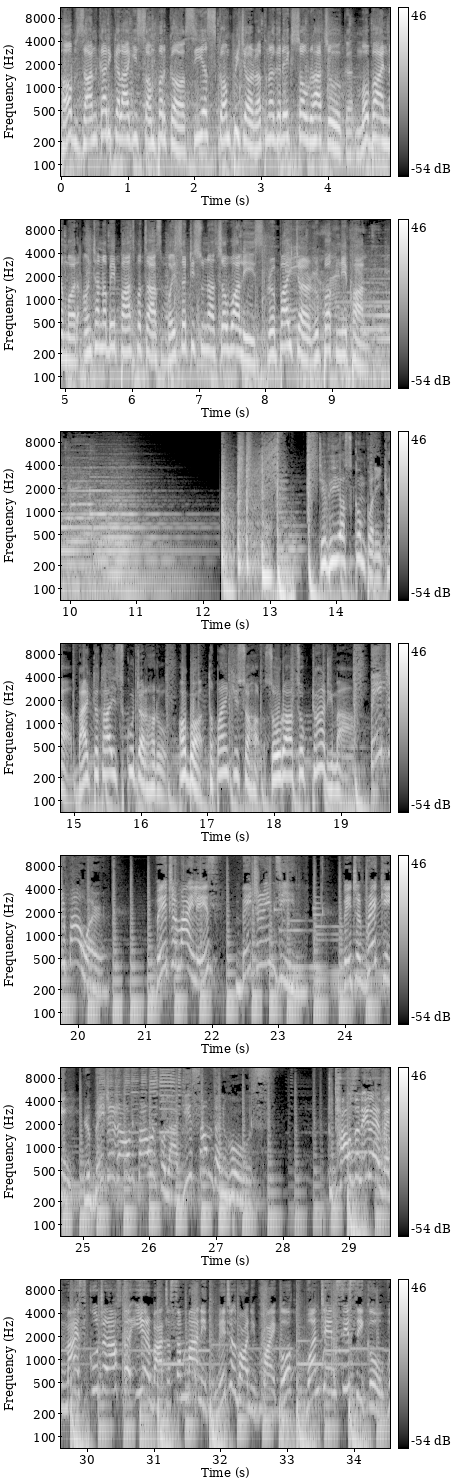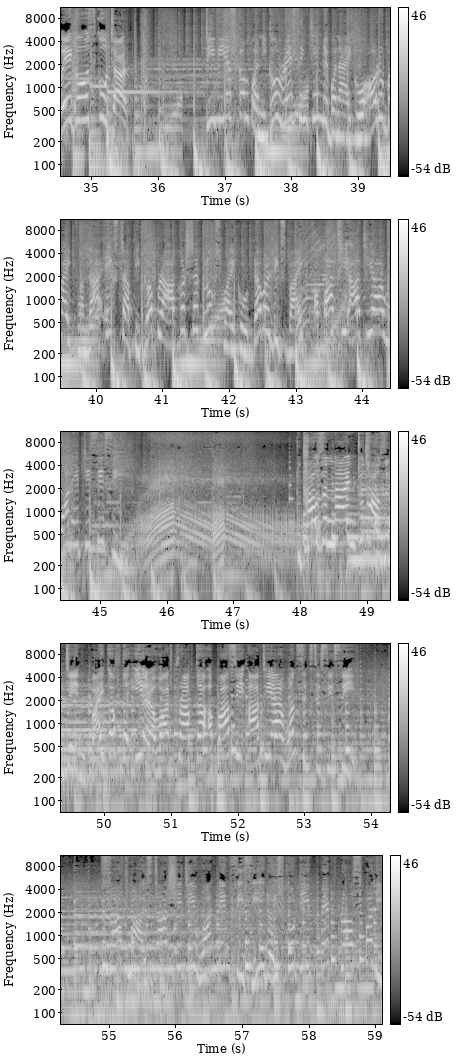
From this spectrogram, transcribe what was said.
थप जानकारीका लागि सम्पर्क सिएस कम्प्युटर रत्नगर एक सौराहा चोक मोबाइल नम्बर अन्ठानब्बे पाँच पचास बैसठी शून्य चौवालिस। प्रोपाइटर रूपक नेपाल। टिभीएस कम्पनीका बाइक तथा स्कुटरहरू। अब तपाईँकी सहर सौरा चोक टाढीमा। Better power better mileage better engine better braking र बेटर राउन्ड पावरको लागि सम्झनुहोस्। 2011 मा स्कुटर अफ द इयरबाट सम्मानित मेटल बडी भएको 110 सीसी को वेगो स्कुटर टिभीएस कम्पनीको रेसिङ टिमले बनाएको अरू बाइक भन्दा एक्स्ट्रा पिकअप र आकर्षक लुक्स भएको double disc bike Apache RTR 180 CC 2009-2010 bike of the year award प्राप्त अपाची आरटीआर 160 सीसी साथमा स्टार सिटी 110 सीसी र स्कुटी पेप प्लस पनि।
